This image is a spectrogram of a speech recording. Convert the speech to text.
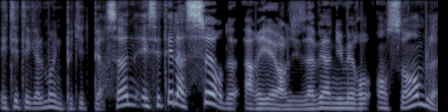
était également une petite personne et c'était la sœur de Harry Hurls. Ils avaient un numéro ensemble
